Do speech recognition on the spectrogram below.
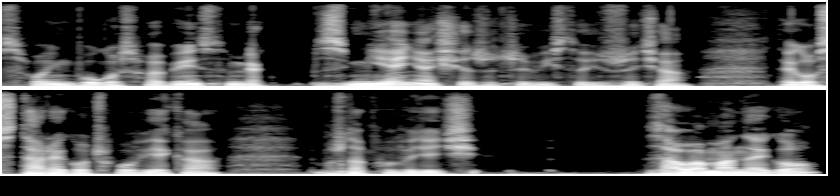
swoim błogosławieństwem, jak zmienia się rzeczywistość życia tego starego człowieka, można powiedzieć, załamanego,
